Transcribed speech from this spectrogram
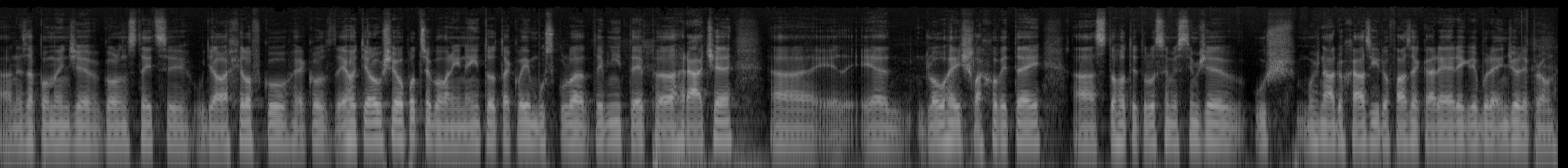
a nezapomeň, že v Golden State si udělal achilovku, jako jeho tělo už je opotřebovaný, není to takový muskulativní typ eh, hráče, eh, je, dlouhý, šlachovitý a z toho titulu si myslím, že už možná dochází do fáze kariéry, kdy bude injury prone.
